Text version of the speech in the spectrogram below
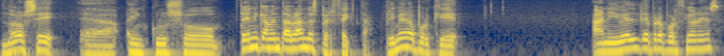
No lo sé. Eh, incluso técnicamente hablando es perfecta. Primero porque a nivel de proporciones,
